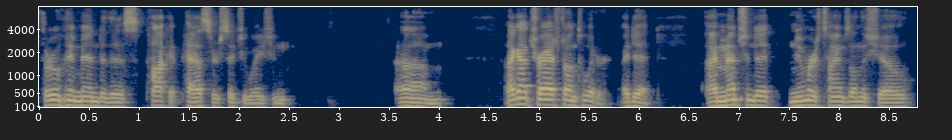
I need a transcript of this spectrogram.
threw him into this pocket passer situation um i got trashed on twitter. I did. I mentioned it numerous times on the show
